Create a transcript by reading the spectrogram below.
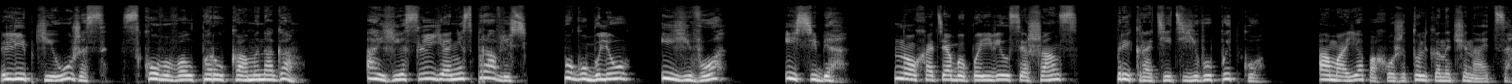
Липкий ужас сковывал по рукам и ногам. А если я не справлюсь, погублю и его, и себя. Но хотя бы появился шанс прекратить его пытку. А моя, похоже, только начинается.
